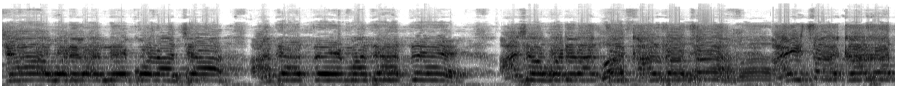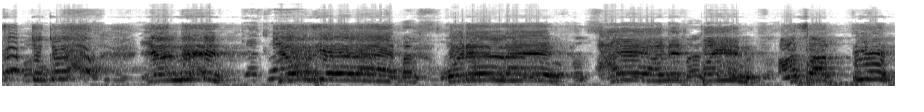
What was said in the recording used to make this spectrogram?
ज्या वडिलांनी कोणाच्या आध्यात नाही मध्यात नाही अशा वडिलांचा काळजाचा आईचा काळजाचा तुकडा यांनी घेऊन गेलेला आहे वडील नाही आई आणि बहीण असा तीन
